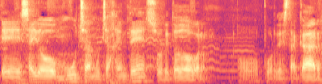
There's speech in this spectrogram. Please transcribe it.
Eh, se ha ido mucha, mucha gente, sobre todo, bueno, por, destacar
